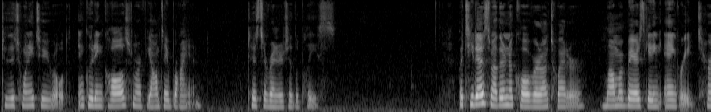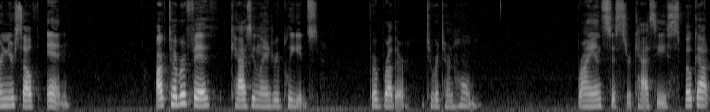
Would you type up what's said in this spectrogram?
to the 22 year old, including calls from her fiance Brian to surrender to the police. Petito's mother Nicole wrote on Twitter, Mama Bear's getting angry. Turn yourself in. October 5th, Cassie Landry pleads for brother to return home. Brian's sister Cassie spoke out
